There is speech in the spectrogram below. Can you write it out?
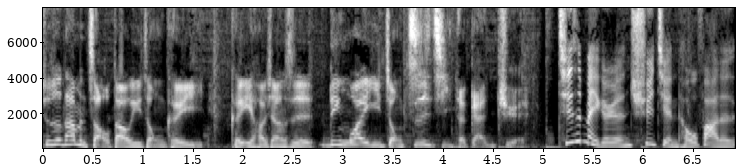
就是他们找到一种可以可以好像是另外一种知己的感觉。其实每个人去剪头发的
